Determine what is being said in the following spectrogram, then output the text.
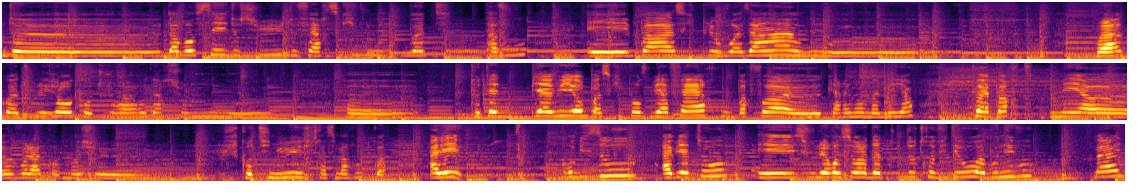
de d'avancer dessus, de faire ce qui vous botte à vous et pas ce qui plaît aux voisins ou euh, voilà quoi, tous les gens qui ont toujours un regard sur nous. euh, euh, peut-être bienveillant parce qu'ils pensent bien faire ou parfois euh, carrément malveillant, peu importe. Mais voilà quoi, moi je, je continue et je trace ma route quoi. Allez, gros bisous, à bientôt et si vous voulez recevoir d'autres vidéos, abonnez-vous. Bye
